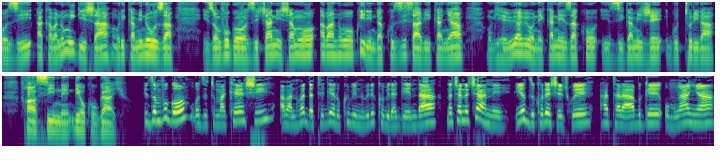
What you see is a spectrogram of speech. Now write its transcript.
Ngozi akaba n'umwigisha muri kaminuza izo mvugo zicanishamwo abantu bo kwirinda kuzisabikanya mu gihe biba biboneka neza ko izigamije guturira Francine ndiho kubgayo Izo mvugo ngo zituma kenshi abantu badategera uko ibintu biri biriko biragenda na cyane cyane iyo zikoreshejwe hatarabwe umwanya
